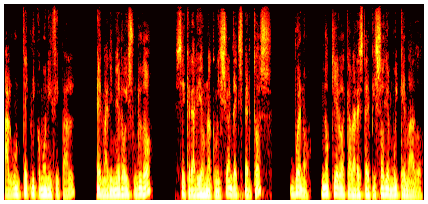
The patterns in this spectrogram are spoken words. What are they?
¿Algún técnico municipal? ¿El marinero y su nudo? ¿Se crearía una comisión de expertos? Bueno, no quiero acabar este episodio muy quemado,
